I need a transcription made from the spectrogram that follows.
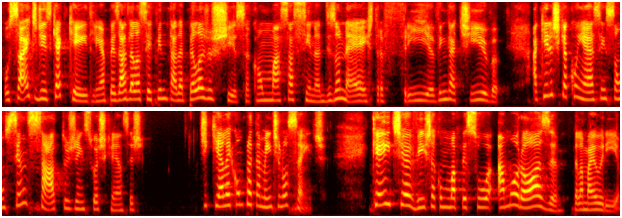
O site diz que a Caitlyn, apesar dela ser pintada pela justiça como uma assassina desonesta, fria, vingativa, aqueles que a conhecem são sensatos em suas crenças de que ela é completamente inocente. Kate é vista como uma pessoa amorosa pela maioria.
